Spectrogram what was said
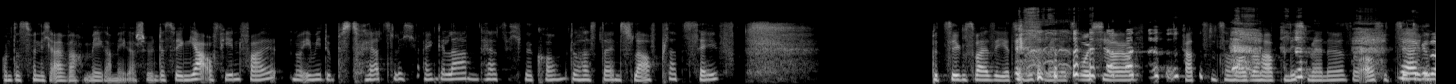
Und das finde ich einfach mega, mega schön. Deswegen ja, auf jeden Fall, Noemi, du bist herzlich eingeladen herzlich willkommen. Du hast deinen Schlafplatz safe. Beziehungsweise jetzt nicht mehr, jetzt wo ich ja Katzen zu Hause habe, nicht mehr, ne? So aus Ja, genau,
